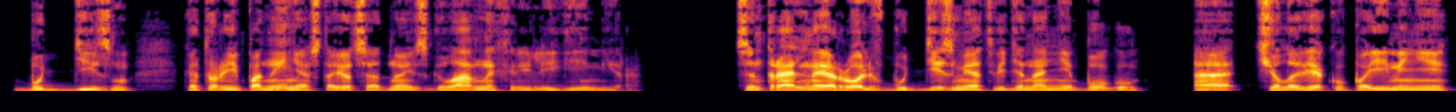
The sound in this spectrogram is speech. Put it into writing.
– буддизм, который и поныне остается одной из главных религий мира. Центральная роль в буддизме отведена не Богу, а человеку по имени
